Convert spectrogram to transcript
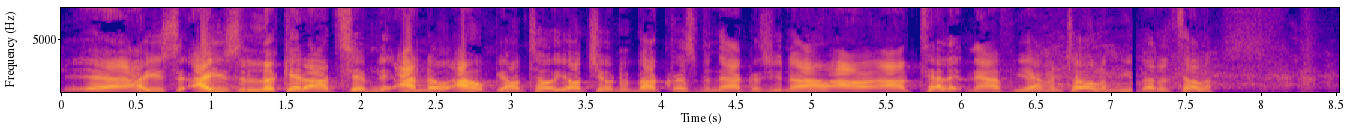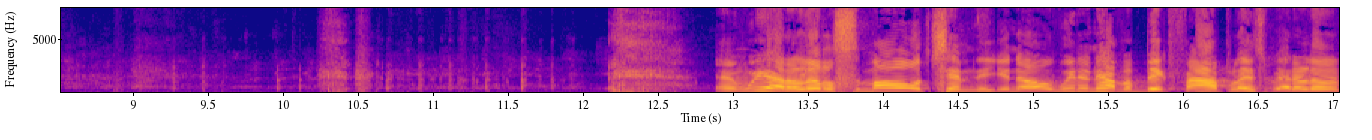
Yeah, I used to I used to look at our chimney. I know. I hope y'all told y'all children about Christmas now, because you know I'll, I'll, I'll, tell it now. If you haven't told them, you better tell them. and we had a little small chimney. You know, we didn't have a big fireplace. We had a little,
